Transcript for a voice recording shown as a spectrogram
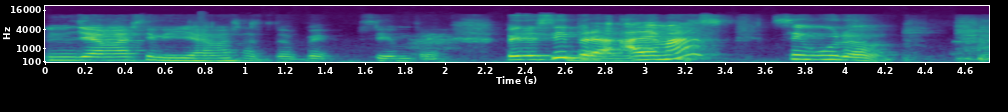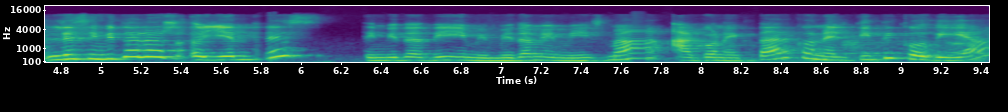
Llamas y ni llamas a tope, siempre. Pero sí, pero además, seguro, les invito a los oyentes, te invito a ti y me invito a mí misma, a conectar con el típico día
